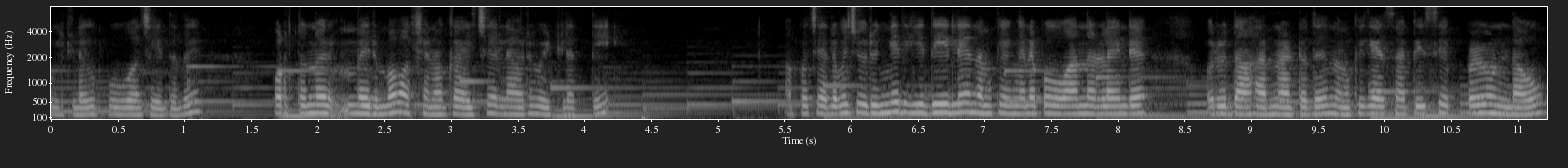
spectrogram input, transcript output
വീട്ടിലേക്ക് പോവുക ചെയ്തത്. പുറത്തുനിന്ന് വരുമ്പോൾ ഭക്ഷണമൊക്കെ കഴിച്ച് എല്ലാവരും വീട്ടിലെത്തി. അപ്പോൾ ചിലവ് ചുരുങ്ങിയ രീതിയിൽ നമുക്ക് എങ്ങനെ പോകാമെന്നുള്ളതിന്റെ ഒരു ഉദാഹരണമായിട്ടത് നമുക്ക് K S R T C എപ്പോഴും ഉണ്ടാവും.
